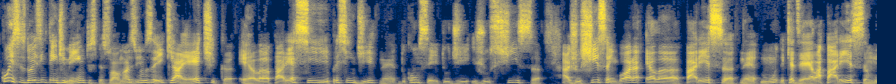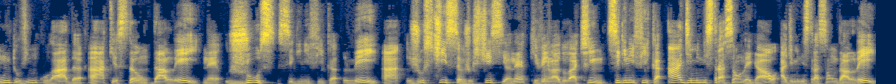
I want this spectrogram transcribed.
Com esses dois entendimentos, pessoal, nós vimos aí que a ética, ela parece prescindir, né, do conceito de justiça. A justiça, embora ela pareça, né, quer dizer, ela apareça muito vinculada à questão da lei, né, jus significa lei, a justiça, justiça, né, que vem lá do latim, significa administração legal, administração da lei,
